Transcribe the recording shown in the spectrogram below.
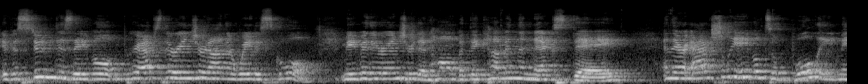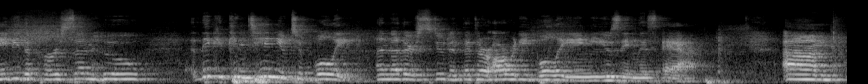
if a student is able, perhaps they're injured on their way to school. Maybe they're injured at home, but they come in the next day and they're actually able to bully maybe the person who they could continue to bully another student that they're already bullying using this app. Um,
